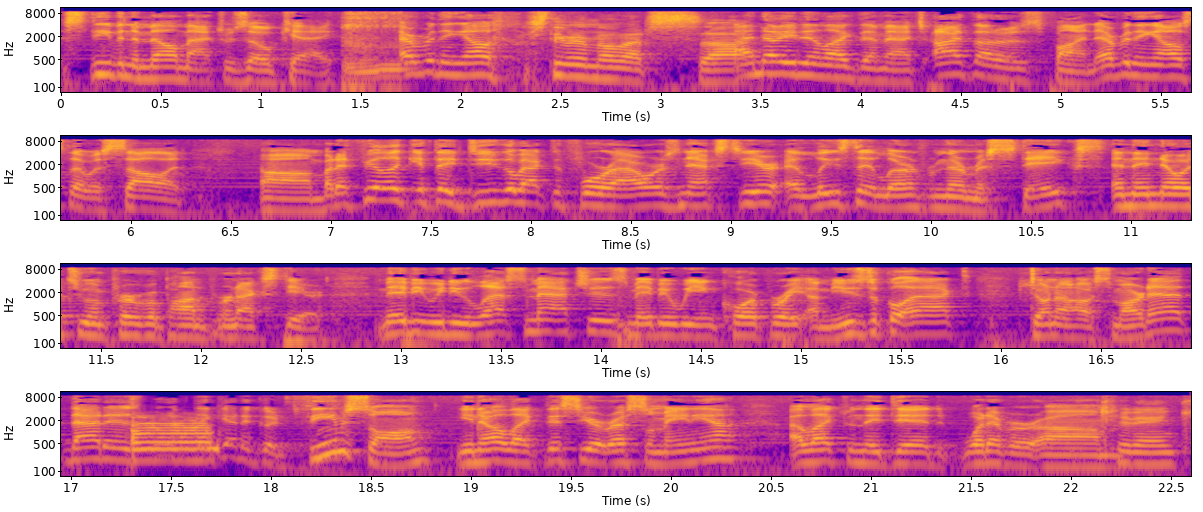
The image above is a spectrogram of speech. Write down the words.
Stephen Amell match was okay. Everything else, Stephen Amell match sucked. I know you didn't like that match. I thought it was fine. Everything else that was solid. Um, but I feel like if they do go back to four hours next year, at least they learn from their mistakes and they know what to improve upon for next year. Maybe we do less matches. Maybe we incorporate a musical act. Don't know how smart that that is. But if they get a good theme song, you know, like this year at WrestleMania, I liked when they did whatever. Um, Kid Ink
